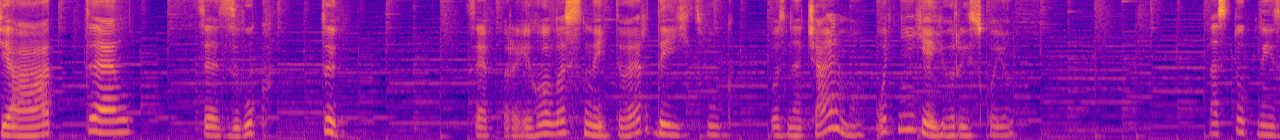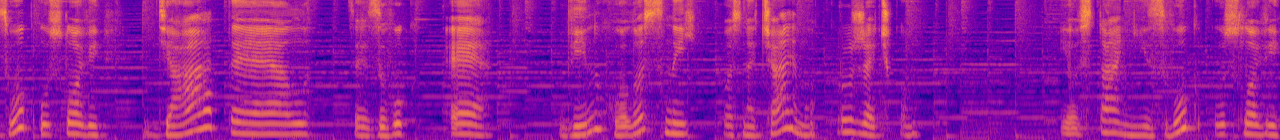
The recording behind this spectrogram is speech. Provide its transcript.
дятел це звук Т. Це приголосний твердий звук позначаємо однією рискою. Наступний звук у слові дятел це звук Е. Він голосний. Позначаємо кружечком. І останній звук у слові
